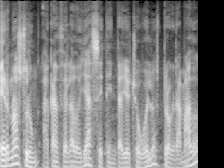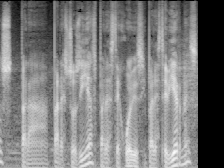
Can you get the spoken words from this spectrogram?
Air Nostrum ha cancelado ya 78 vuelos programados para, para estos días, para este jueves y para este viernes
